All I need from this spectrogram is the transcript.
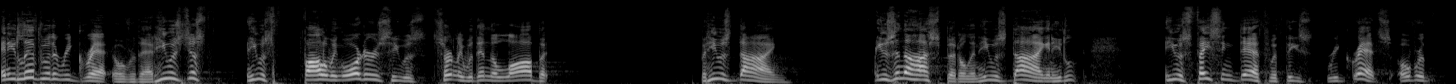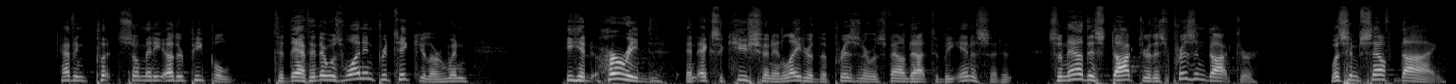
And he lived with a regret over that. He was just, he was following orders. He was certainly within the law, but, but he was dying. He was in the hospital and he was dying, and he, he was facing death with these regrets over having put so many other people to death. And there was one in particular when he had hurried an execution, and later the prisoner was found out to be innocent. And so now this doctor, this prison doctor, was himself dying.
